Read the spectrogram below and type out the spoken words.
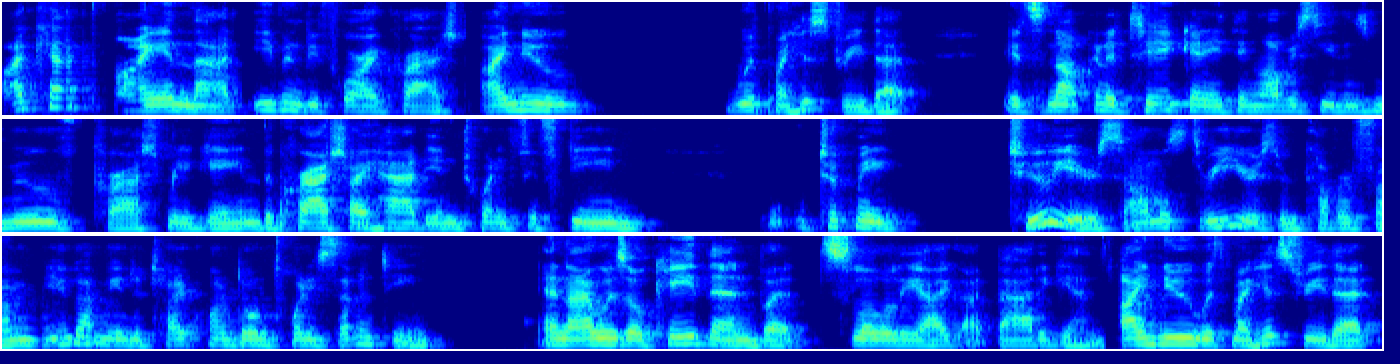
I kept eyeing that even before I crashed. I knew with my history that it's not going to take anything. Obviously, this move crashed me again. The crash I had in 2015 took me two years, almost three years to recover from. You got me into Taekwondo in 2017. And I was okay then, but slowly I got bad again. I knew with my history that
